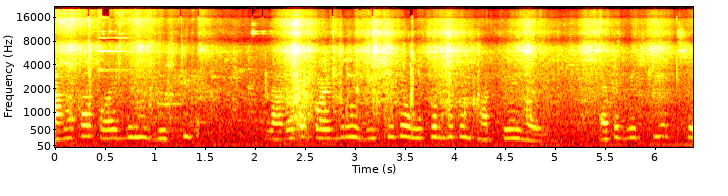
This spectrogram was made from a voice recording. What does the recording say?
লাগাতার কয়েকদিনের বৃষ্টি লাগাতার কয়েকদিনের বৃষ্টিতে উঠল বুটল ভাবতেই হয়। এত বৃষ্টি হচ্ছে।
